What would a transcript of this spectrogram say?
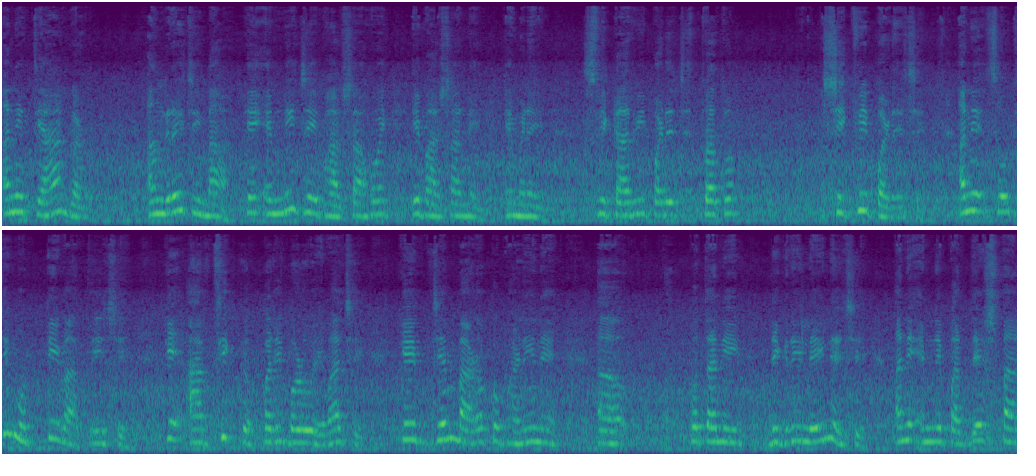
અને ત્યાં આગળ અંગ્રેજીમાં કે એમની જે ભાષા હોય એ ભાષાને એમણે સ્વીકારવી પડે છે અથવા તો શીખવી પડે છે. અને સૌથી મોટી વાત એ છે કે આર્થિક પરિબળો એવા છે કે જેમ બાળકો ભણીને પોતાની ડિગ્રી લઈ લે છે અને એમને પરદેશમાં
